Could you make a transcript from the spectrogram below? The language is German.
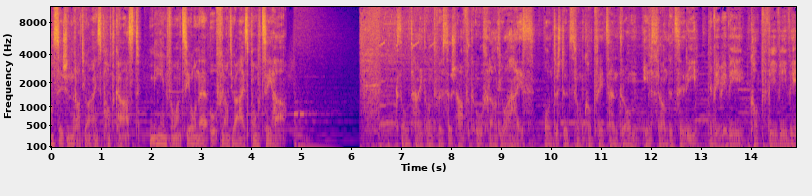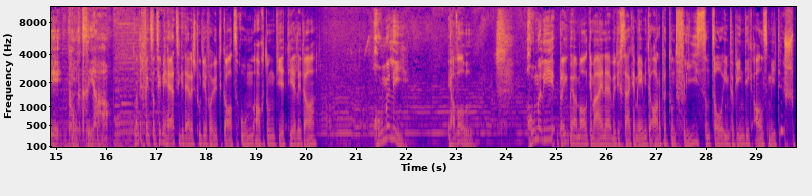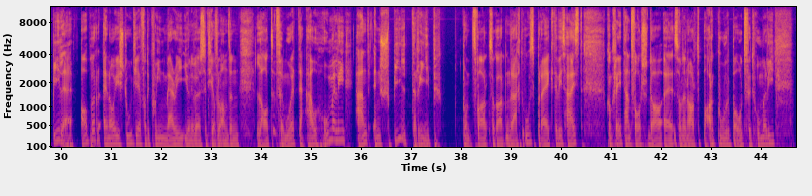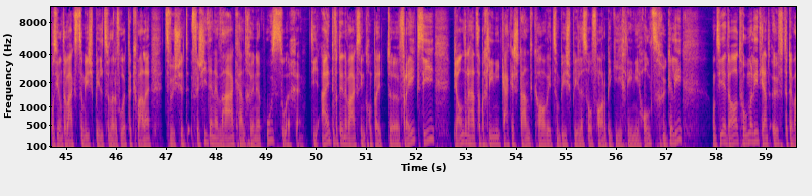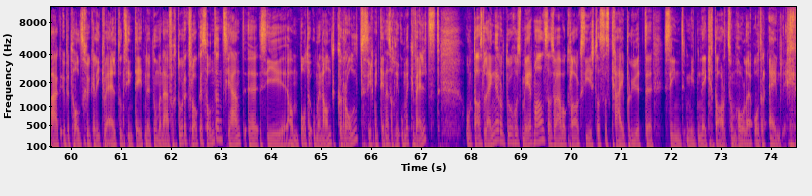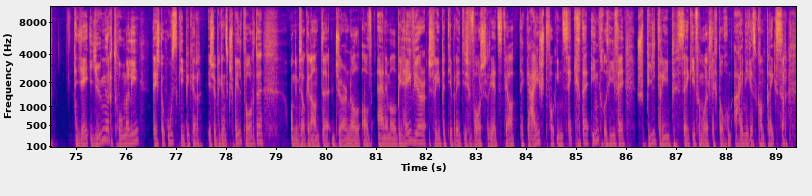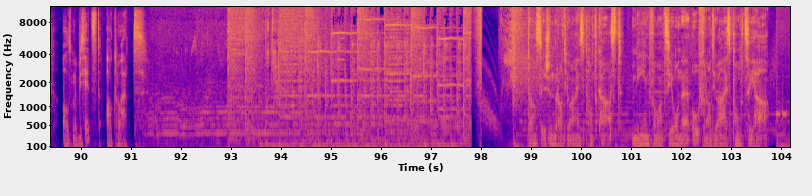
Das ist ein Radio 1 Podcast. Mehr Informationen auf radio1.ch. Gesundheit und Wissenschaft auf Radio 1. Unterstützt vom Kopfwehzentrum Irlande Zürich. www.kopfwww.ch Und ich finde es so ziemlich herzig, in dieser Studie von heute geht es um, Achtung, die Tierli da, Hummeli. Jawohl. Hummeli bringt mir im Allgemeinen, würde ich sagen, mehr mit Arbeit und Fleiss und so in Verbindung als mit Spielen. Aber eine neue Studie von der Queen Mary University of London lässt vermuten, auch Hummeli haben einen Spieltrieb. Und zwar sogar ein recht ausprägter, wie es heisst. Konkret haben die Forscher da äh, so eine Art Parkour gebaut für die Hummeli, wo sie unterwegs zum Beispiel zu einer Futterquelle zwischen verschiedenen Wegen haben können aussuchen. Die einen von diesen Wegen sind komplett äh, frei gewesen. Bei anderen hat es aber kleine Gegenstände gehabt, wie zum Beispiel so farbige kleine Holzkügel. Und siehe da, die Hummeli, die haben öfter den Weg über die Holzkügel gewählt und sind dort nicht nur einfach durchgeflogen, sondern sie haben äh, sie am Boden umeinander gerollt, sich mit denen so ein bisschen umgewälzt. Und das länger und durchaus mehrmals. Also auch, wo klar war, dass das keine Blüten sind mit Nektar zum Holen oder ähnlich. Je jünger die Hummeli, desto ausgiebiger ist übrigens gespielt worden. Und im sogenannten Journal of Animal Behavior schreiben die britischen Forscher jetzt, ja, der Geist von Insekten inklusive Spieltrieb sei vermutlich doch um einiges komplexer, als man bis jetzt angenommen hat. Das ist ein Radio 1 Podcast. Mehr Informationen auf radio1.ch.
